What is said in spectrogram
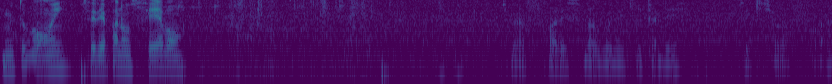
Muito bom, hein? Seria pra não ser, é bom. Jogar fora esse bagulho aqui, cadê? Esse aqui joga fora.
